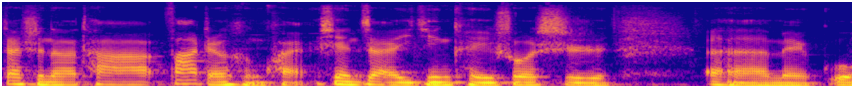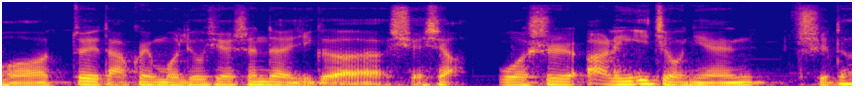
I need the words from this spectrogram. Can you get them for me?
但是呢，它发展很快，现在已经可以说是呃，美国最大规模留学生的一个学校。我是二零一九年取得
